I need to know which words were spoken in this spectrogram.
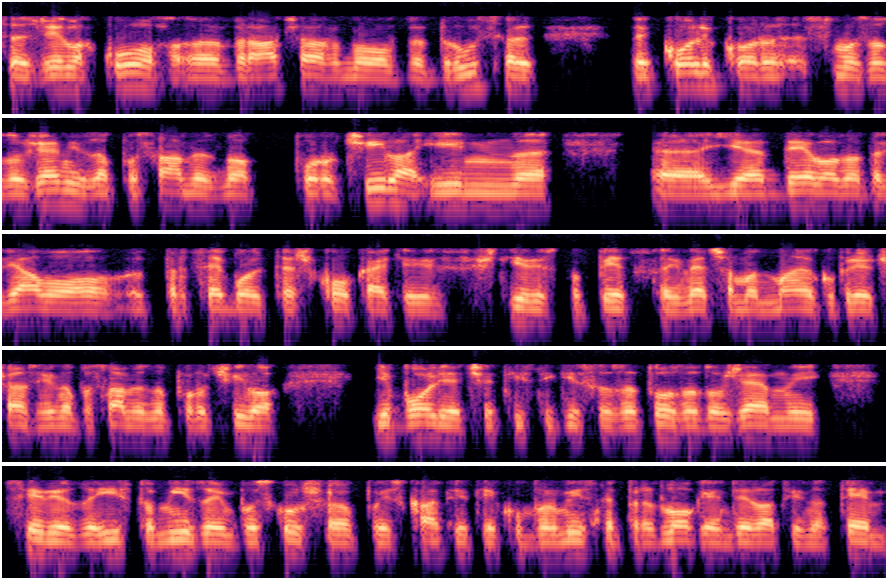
se že lahko uh, vračamo v Bruselj, kolikor smo zadolženi za posamezno poročila in uh, je delo nadaljavo predvsej bolj težko, kajti 400-500 in več amandmajev, ko prije včasih na posamezno poročilo, je bolje, če tisti, ki so za to zadolženi, sedijo za isto mizo in poskušajo poiskati te kompromisne predloge in delati na tem.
